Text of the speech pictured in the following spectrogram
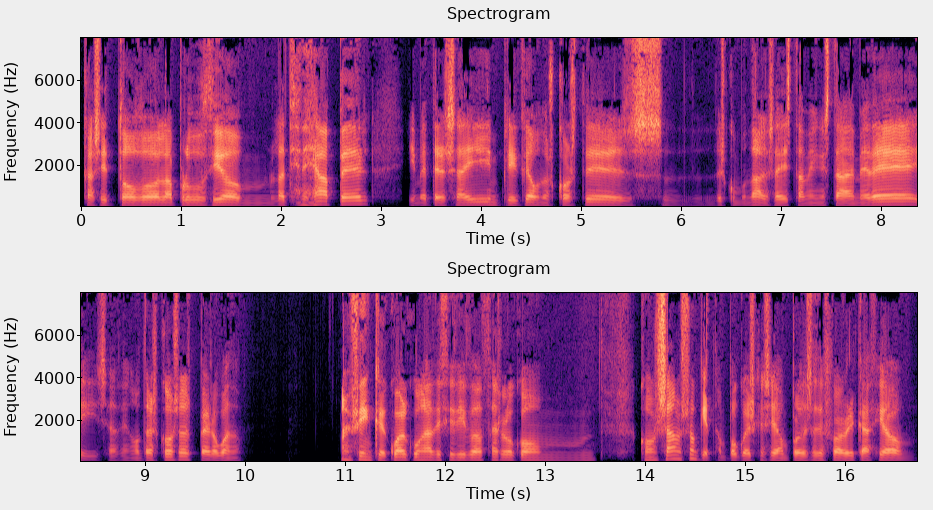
casi toda la producción la tiene Apple y meterse ahí implica unos costes descomunales. Ahí también está AMD y se hacen otras cosas, pero bueno. En fin, que Qualcomm ha decidido hacerlo con con Samsung, que tampoco es que sea un proceso de fabricación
